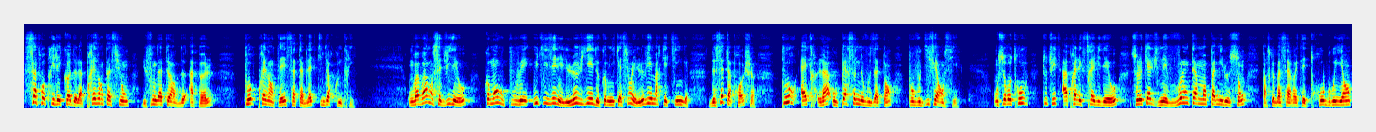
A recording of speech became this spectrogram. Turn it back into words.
s'approprie les codes de la présentation du fondateur de Apple pour présenter sa tablette Kinder Country. On va voir dans cette vidéo comment vous pouvez utiliser les leviers de communication, les leviers marketing de cette approche pour être là où personne ne vous attend, pour vous différencier. On se retrouve tout de suite après l'extrait vidéo sur lequel je n'ai volontairement pas mis le son parce que bah, ça aurait été trop bruyant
